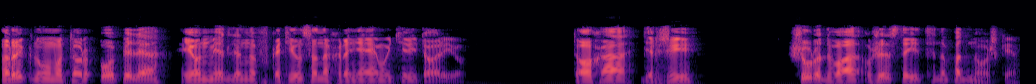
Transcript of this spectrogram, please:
Рыкнул мотор «Опеля», и он медленно вкатился на охраняемую территорию. «Тоха, держи!» Шура-2 уже стоит на подножке.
